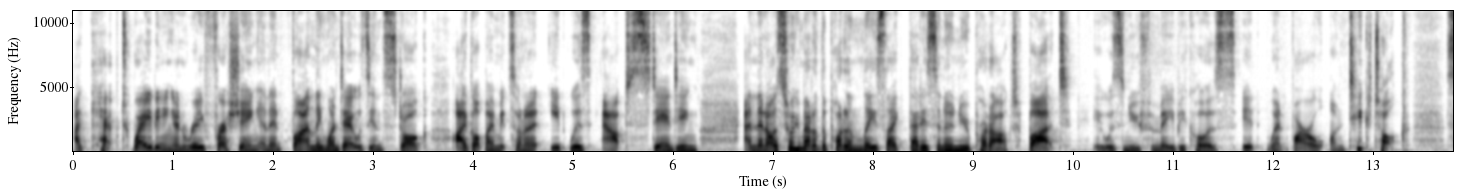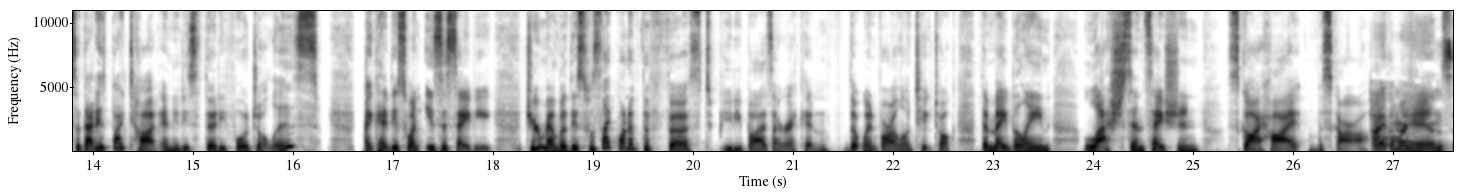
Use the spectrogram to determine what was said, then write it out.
I kept waiting and refreshing. And then finally, one day it was in stock. I got my mitts on it. It was outstanding. And then I was talking about it on the pod, and Leigh's like, that isn't a new product, but it was new for me because it went viral on TikTok. So that is by Tarte and it is $34. Okay, this one is a savvy. Do you remember this was like one of the first beauty buys, I reckon, that went viral on TikTok? The Maybelline Lash Sensation Sky High Mascara. I got my hands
